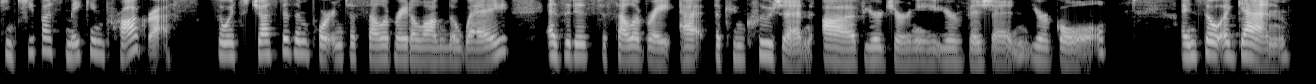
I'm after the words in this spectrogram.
can keep us making progress. So it's just as important to celebrate along the way as it is to celebrate at the conclusion of your journey, your vision, your goal. And so, again,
